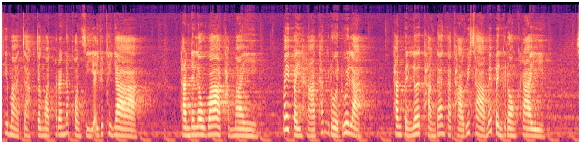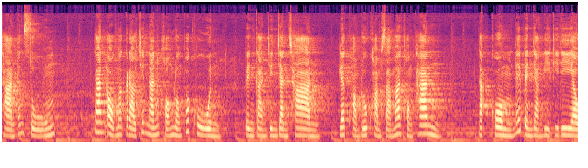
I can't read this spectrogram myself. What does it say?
ที่มาจากจังหวัดพระนครศรีอยุธยา ท่านได้เล่าว่าทำไม ไม่ไปหาท่านรวยด้วยล่ะ ท่านเป็นเลิศทางด้านคาถาวิชาไม่เป็นรองใครฌานท่านสูง การออกมากล่าวเช่นนั้นของหลวงพ่อคูณ เป็นการยืนยันฌานและความรู้ความสามารถของท่าน ตะคมได้เป็นอย่างดีทีเดียว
